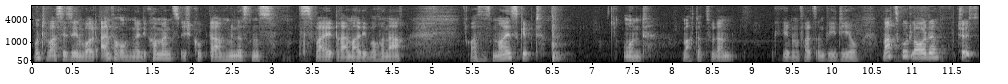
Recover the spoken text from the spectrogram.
und was ihr sehen wollt, einfach unten in die Comments. Ich gucke da mindestens zwei, dreimal die Woche nach, was es Neues gibt und mache dazu dann gegebenenfalls ein Video. Macht's gut, Leute. Tschüss.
